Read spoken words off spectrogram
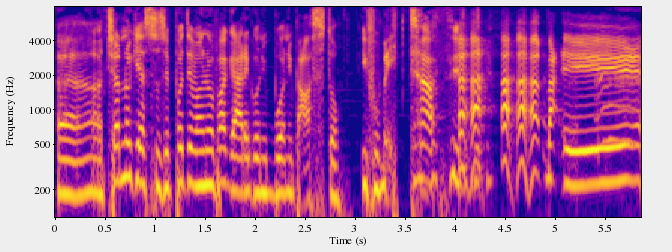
eh, ci hanno chiesto se potevano pagare con i buoni pasto, i fumetti. Ah, sì. ma eh,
